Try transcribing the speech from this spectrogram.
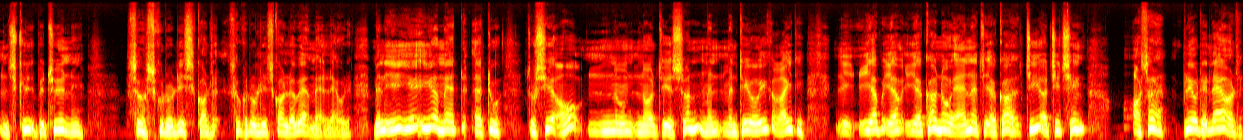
en skid betydning, så, skulle du lige så godt, så kunne du lige så godt lade være med at lave det. Men i, i, i og med, at at du, du siger, åh, når det er sådan, men, men det er jo ikke rigtigt. Jeg, jeg, jeg gør noget andet, jeg gør de og de ting, og så bliver det lavet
